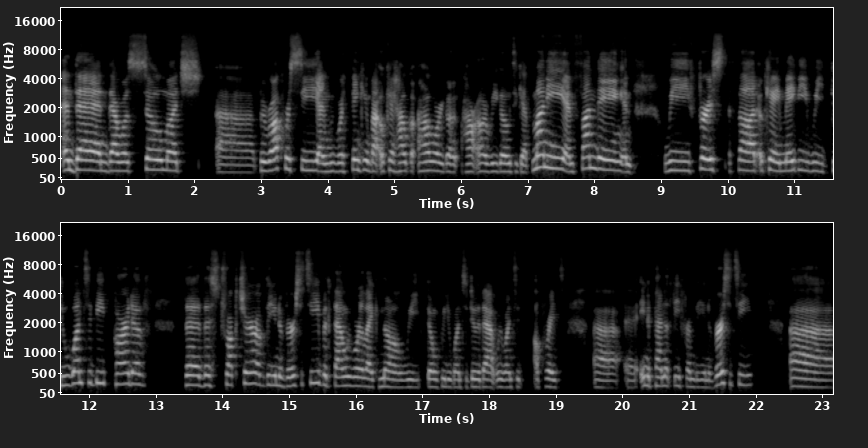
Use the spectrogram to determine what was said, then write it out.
and then there was so much uh, bureaucracy, and we were thinking about okay, how, how, are we going, how are we going to get money and funding? And we first thought, okay, maybe we do want to be part of the the structure of the university but then we were like no we don't really want to do that we want to operate uh, uh, independently from the university uh,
